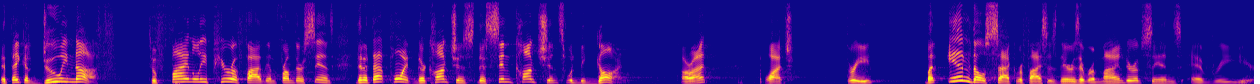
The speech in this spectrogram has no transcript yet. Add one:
if they could do enough to finally purify them from their sins, then at that point, their conscience, their sin conscience would be gone. All right? Watch. Three. But in those sacrifices, there is a reminder of sins every year.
